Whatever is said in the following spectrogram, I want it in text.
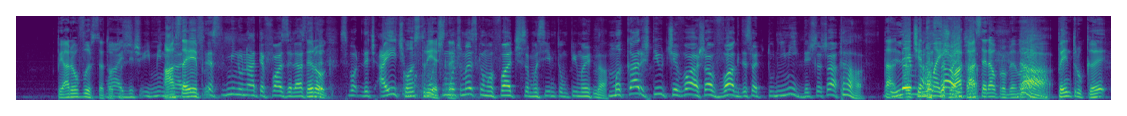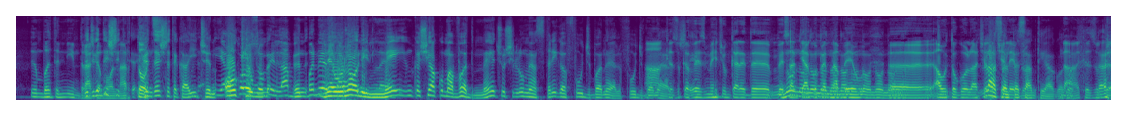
Păi are o vârstă totuși. Mai, deci e minunat, Asta e... Sunt minunate fazele astea. Te rog. De sport. Deci aici Construiește. mulț- mulțumesc că mă faci să mă simt un pic mai... Da. Măcar știu ceva așa vag despre tu nimic. Deci așa... Da. Da, de Lemn ce nu mai asalt, joacă? da. Asta era o problemă. Da. Pentru că îmbătrânim, dragă Deci gândește, Molnar, toți. gândește-te că aici în El acolo ochiul, s-o me- vede, la în Bănel s-a neuronii oprit la el. mei, încă și acum văd meciul și lumea strigă fugi Bănel, fugi Ah, Bănel. crezut că știi? vezi meciul în care dă pe Nu, nu, Santiago nu, nu, nu, Bernabeu nu, nu, nu, nu. uh, autogolul acela Lasă-l pe celebru. Santiago, Da, nu. a crezut Da. că...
